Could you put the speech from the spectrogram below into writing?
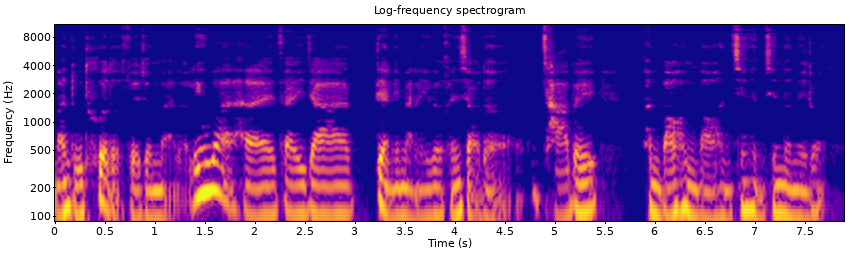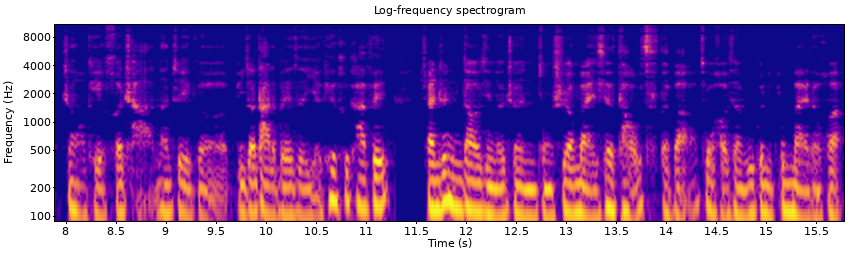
蛮独特的，所以就买了。另外还在一家店里买了一个很小的茶杯，很薄很薄、很轻很轻的那种，正好可以喝茶。那这个比较大的杯子也可以喝咖啡。反正你到景德镇总是要买一些陶瓷的吧，就好像如果你不买的话，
